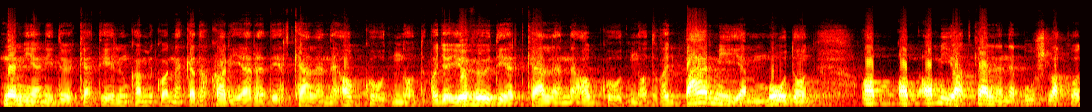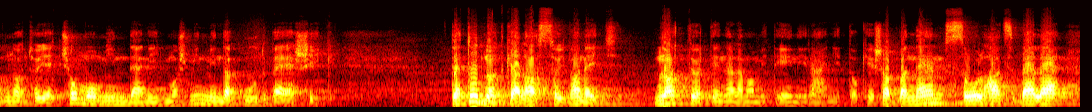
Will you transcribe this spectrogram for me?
nem ilyen időket élünk, amikor neked a karrieredért kellene aggódnod, vagy a jövődért kellene aggódnod, vagy bármilyen módon amiatt kellene buslakodnod, hogy egy csomó minden így most mind-mind a kútbe esik. De tudnod kell azt, hogy van egy nagy történelem, amit én irányítok, és abban nem szólhatsz bele,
